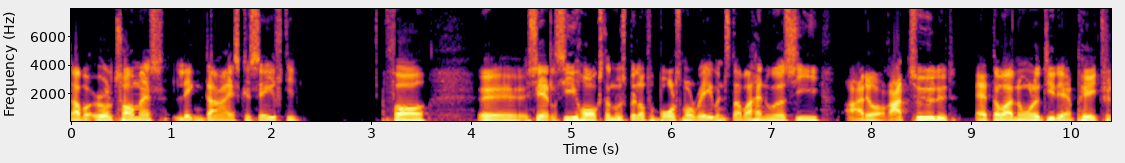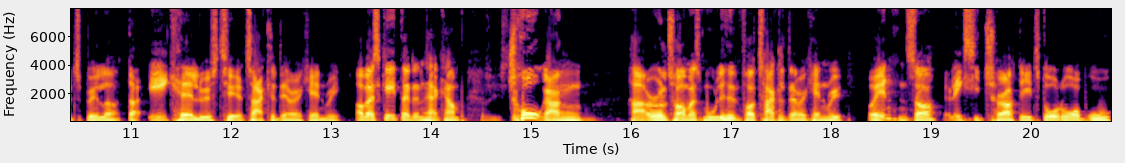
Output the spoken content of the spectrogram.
der var Earl Thomas legendariske safety for øh, Seattle Seahawks, der nu spiller for Baltimore Ravens, der var han ude at sige, at det var ret tydeligt, at der var nogle af de der Patriots-spillere, der ikke havde lyst til at takle Derrick Henry. Og hvad skete der i den her kamp? Præcis. To gange har Earl Thomas muligheden for at takle Derrick Henry. Og enten så, jeg vil ikke sige tør, det er et stort ord at bruge,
